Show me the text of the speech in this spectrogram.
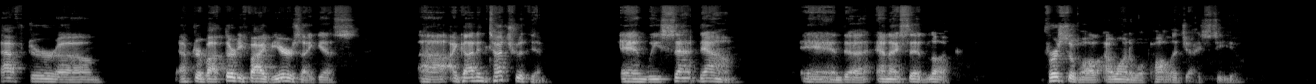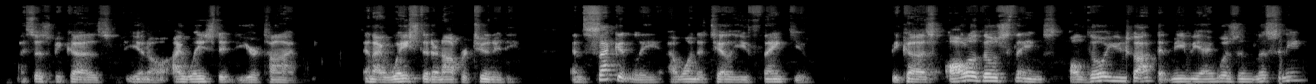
after um, after about 35 years, I guess, uh, I got in touch with him and we sat down and uh, and I said, look, first of all, I want to apologize to you. I says, because, you know, I wasted your time and I wasted an opportunity. And secondly, I want to tell you thank you because all of those things, although you thought that maybe I wasn't listening,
